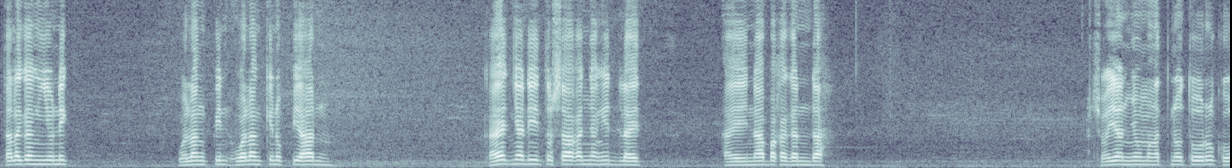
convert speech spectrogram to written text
talagang unique. Walang pin, walang kinopyahan. Kahit nga dito sa kanyang headlight ay napakaganda. So ayan yung mga tinuturo ko.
